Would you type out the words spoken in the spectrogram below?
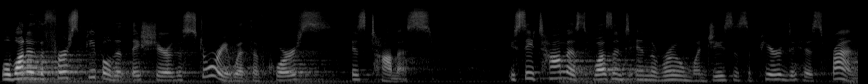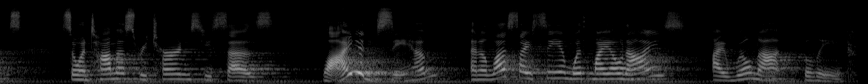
Well, one of the first people that they share the story with, of course, is Thomas. You see, Thomas wasn't in the room when Jesus appeared to his friends. So when Thomas returns, he says, Well, I didn't see him and unless I see him with my own eyes, I will not believe.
